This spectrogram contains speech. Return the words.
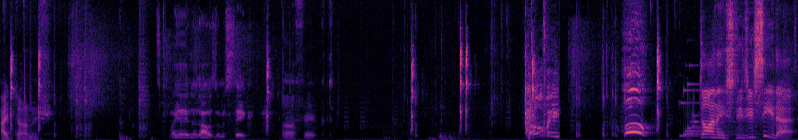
Hi, Danish. Oh yeah, no, that was a mistake. Perfect. Kobe. Oh! Danish, did you see that?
